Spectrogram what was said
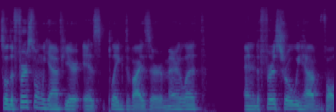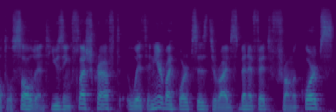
So the first one we have here is Plague Deviser Marileth. And in the first row, we have Volatile Solvent. Using Fleshcraft with nearby corpses derives benefit from a corpse,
